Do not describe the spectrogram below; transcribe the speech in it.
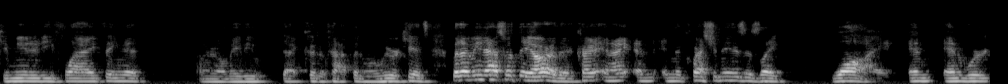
community flag thing that I don't know. Maybe that could have happened when we were kids, but I mean, that's what they are. They're kind of, and I and and the question is, is like, why? And and we're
